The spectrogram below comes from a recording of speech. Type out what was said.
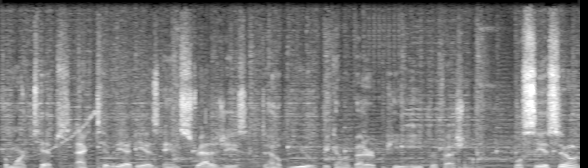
for more tips, activity ideas, and strategies to help you become a better PE professional. We'll see you soon,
